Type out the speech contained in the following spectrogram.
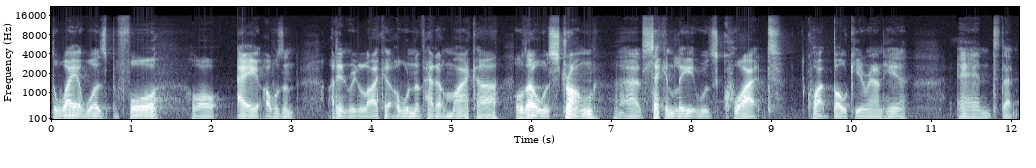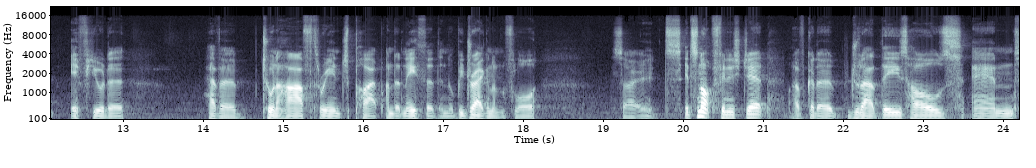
the way it was before, well, a I wasn't, I didn't really like it. I wouldn't have had it on my car, although it was strong. Uh, secondly, it was quite quite bulky around here, and that if you were to have a two and a half, three inch pipe underneath it, then it'll be dragging on the floor. So it's it's not finished yet. I've got to drill out these holes and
